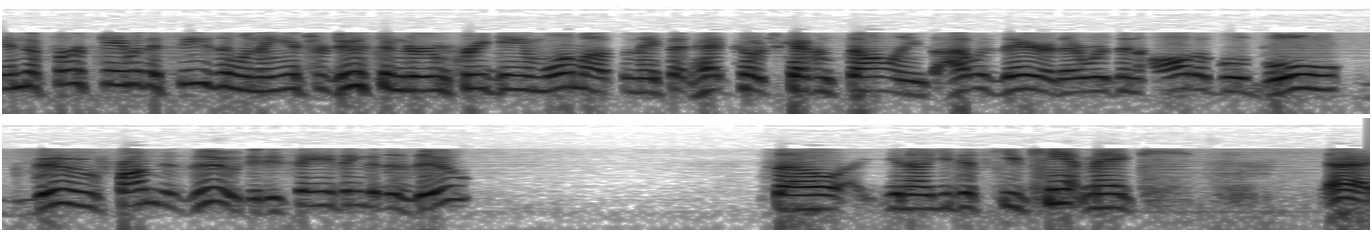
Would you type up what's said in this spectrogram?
in the first game of the season when they introduced him during pregame warmups and they said head coach Kevin Stallings. I was there. There was an audible bull boo from the zoo. Did he say anything to the zoo? So you know, you just you can't make uh,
